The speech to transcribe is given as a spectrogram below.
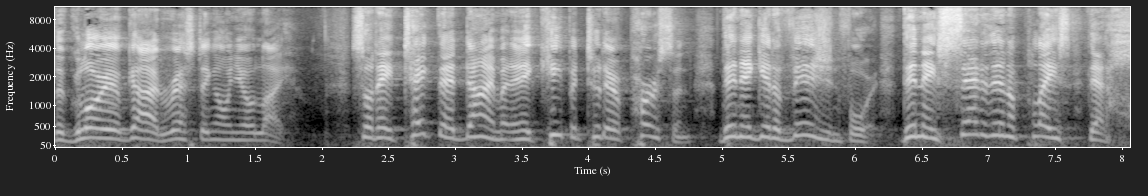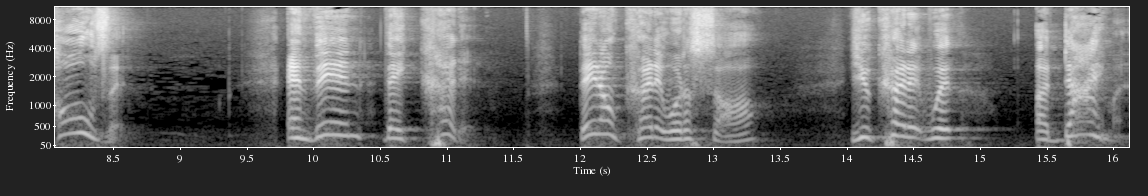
The glory of God resting on your life. So they take that diamond and they keep it to their person. Then they get a vision for it. Then they set it in a place that holds it. And then they cut it. They don't cut it with a saw. You cut it with a diamond.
